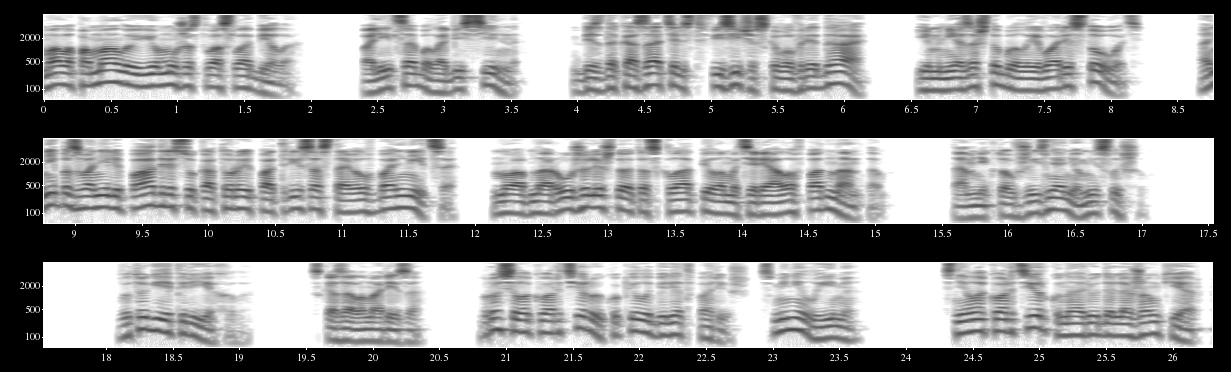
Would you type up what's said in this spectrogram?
Мало-помалу ее мужество ослабело. Полиция была бессильна. Без доказательств физического вреда им не за что было его арестовывать. Они позвонили по адресу, который Патрис оставил в больнице, но обнаружили, что это склад пиломатериалов под Нантом. Там никто в жизни о нем не слышал. «В итоге я переехала», — сказала Мариза. Бросила квартиру и купила билет в Париж, сменила имя. Сняла квартирку на Рю де ла Жонкер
